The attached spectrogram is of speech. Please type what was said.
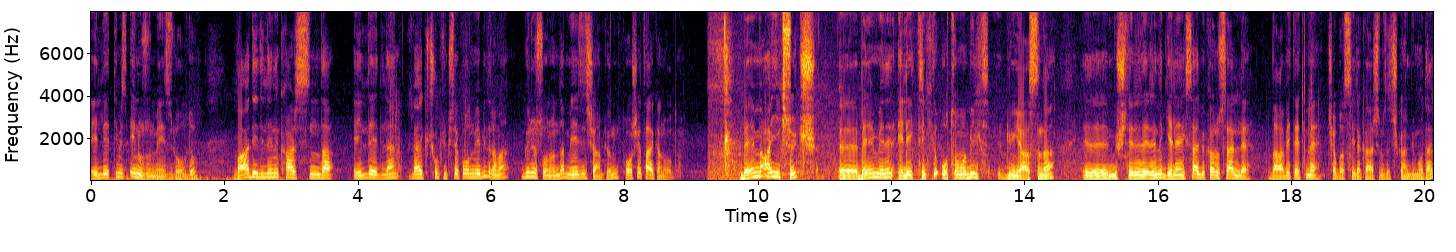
elde ettiğimiz en uzun menzil oldu. Vaat edilenin karşısında elde edilen belki çok yüksek olmayabilir ama günün sonunda menzil şampiyonu Porsche Taycan oldu. BMW iX3 e, BMW'nin elektrikli otomobil dünyasına e, müşterilerini geleneksel bir karoselle davet etme çabasıyla karşımıza çıkan bir model.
